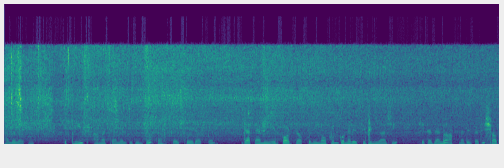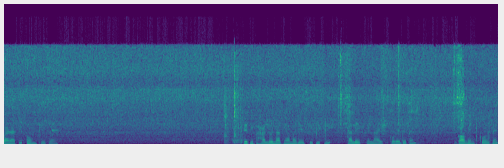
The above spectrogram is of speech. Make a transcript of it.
ভালো লাগে, তো প্লিজ আমার চ্যানেলটি কিন্তু সাবস্ক্রাইব করে রাখবেন। যাতে আমি এরপর যখনই নতুন কোনো রেসিপি নিয়ে আসি সেটা যেন আপনাদের কাছে সবার আগে পৌঁছে যায়। যদি ভালো লাগে আমার রেসিপিটি তাহলে একটা লাইক করে দেবেন কমেন্ট করবেন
